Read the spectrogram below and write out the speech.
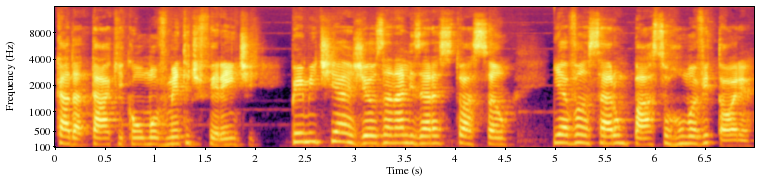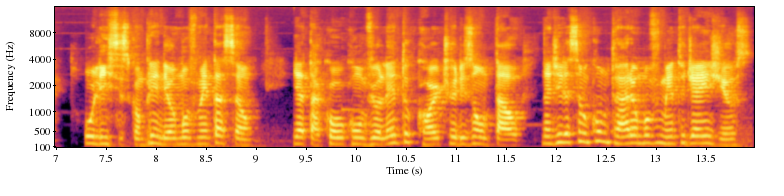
Cada ataque com um movimento diferente permitia a Geus analisar a situação e avançar um passo rumo à vitória. Ulisses compreendeu a movimentação e atacou com um violento corte horizontal na direção contrária ao movimento de Aegeus.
